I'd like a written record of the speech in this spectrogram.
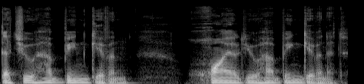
that you have been given while you have been given it.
